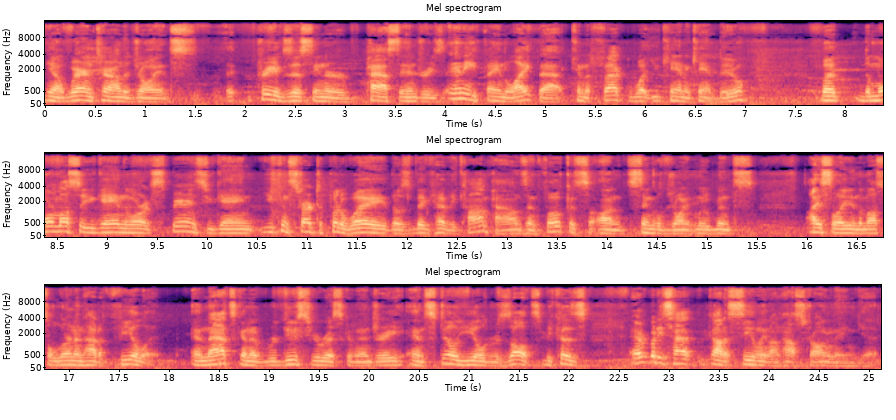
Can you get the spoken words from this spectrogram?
you know, wear and tear on the joints, eh, pre-existing or past injuries, anything like that can affect what you can and can't do. But the more muscle you gain, the more experience you gain, you can start to put away those big heavy compounds and focus on single joint movements isolating the muscle, learning how to feel it. And that's going to reduce your risk of injury and still yield results because everybody's ha- got a ceiling on how strong they can get.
